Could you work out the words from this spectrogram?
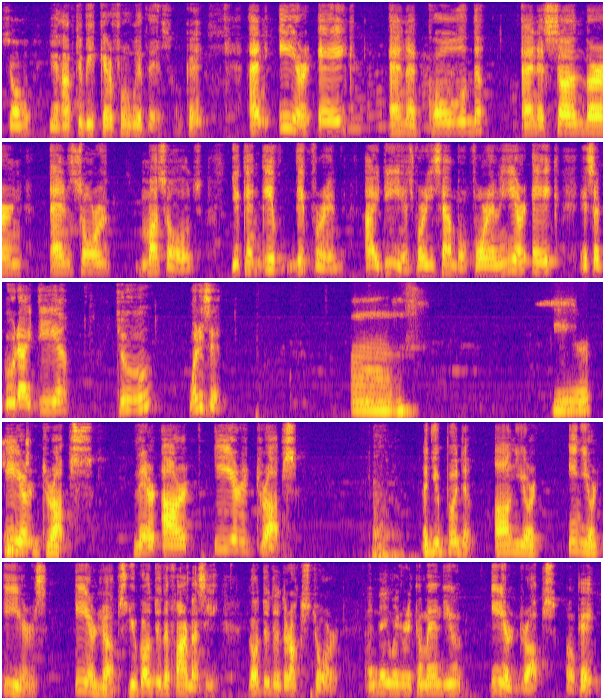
so you have to be careful with this. Okay, an earache and a cold and a sunburn and sore muscles. You can give different ideas. For example, for an earache, it's a good idea to, what is it? um ear Ear drops. There are ear drops that you put on your, in your ears. eardrops. You go to the pharmacy, go to the drugstore, and they will recommend you eardrops, okay?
